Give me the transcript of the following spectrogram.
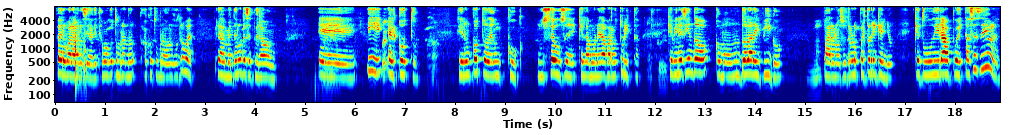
Pero para la velocidad que estamos acostumbrando, acostumbrados nosotros, pues realmente nos desesperábamos. Eh, y Pues- el costo, tiene un costo de un CUC, un CUC, que es la moneda para los turistas, que viene siendo como un dólar y pico Para nosotros los puertorriqueños, que tú dirás, pues está accesible.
